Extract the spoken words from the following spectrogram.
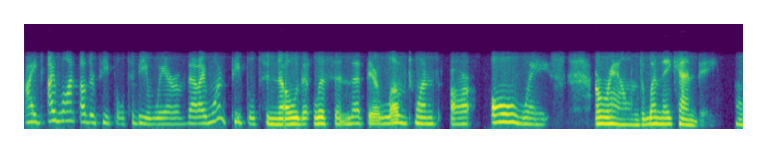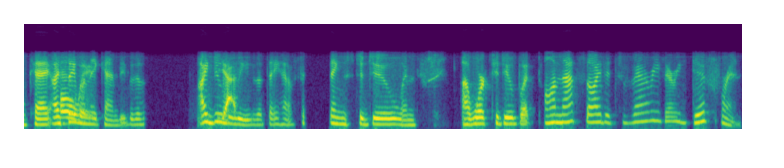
I, I want other people to be aware of that. I want people to know that, listen, that their loved ones are always around when they can be. Okay? I always. say when they can be because I do yes. believe that they have things to do and uh, work to do, but on that side, it's very, very different.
